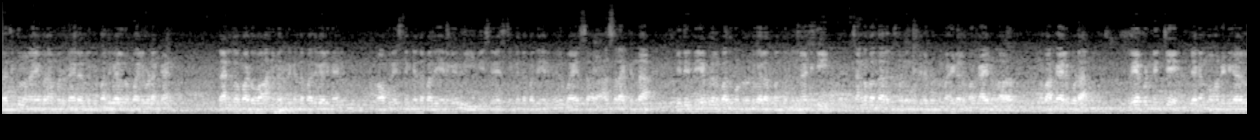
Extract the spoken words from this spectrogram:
రజకుల నాయ బ్రాహ్మణులు టైలర్లకు పదివేల రూపాయలు ఇవ్వడం కానీ దానితో పాటు వాహన మిత్ర కింద పదివేలు కానీ కాపు కింద పదిహేను వేలు ఈబీసీ నేస్తం కింద పదిహేను వేలు వైఎస్ఆర్ ఆసరా కింద ఏదైతే ఏప్రిల్ పదకొండు రెండు వేల పంతొమ్మిది నాటికి సంఘబంధాలకు సంబంధించినటువంటి మహిళలు బకాయిలు ఉన్నారో ఆ బకాయిలు కూడా రేపటి నుంచే జగన్మోహన్ రెడ్డి గారు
